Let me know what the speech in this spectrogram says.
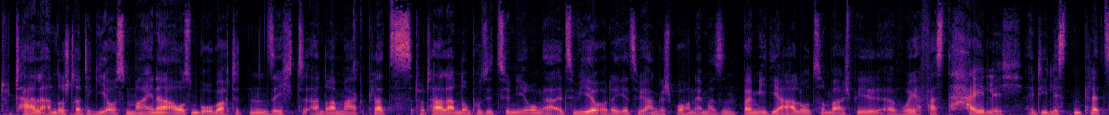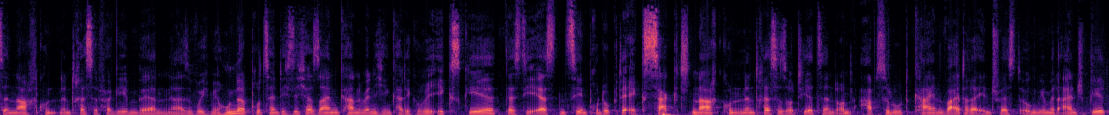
total andere Strategie aus meiner außenbeobachteten Sicht, anderer Marktplatz, total andere Positionierung als wir oder jetzt wie angesprochen Amazon beim Idealo zum Beispiel, äh, wo ja fast heilig die Listenplätze nach Kundeninteresse vergeben werden. Also wo ich mir hundertprozentig sicher sein kann, wenn ich in Kategorie X gehe, dass die ersten zehn Produkte exakt nach Kundeninteresse sortiert sind und absolut kein weiterer Interest irgendwie mit einspielt.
